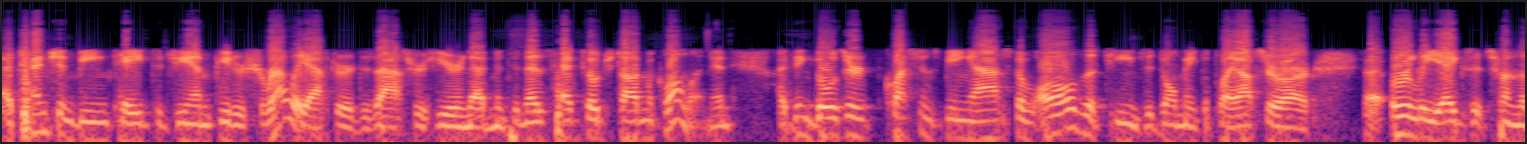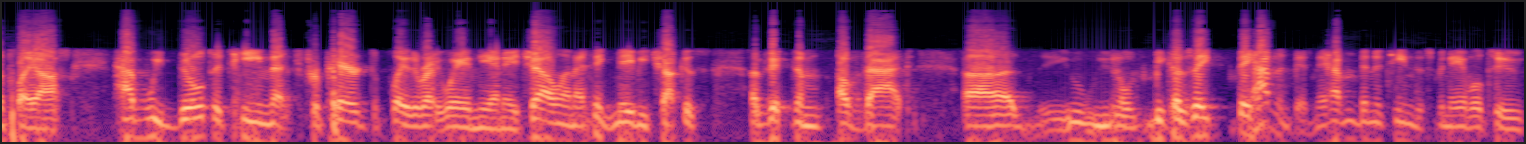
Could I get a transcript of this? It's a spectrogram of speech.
attention being paid to GM Peter Chiarelli after a disastrous year in Edmonton as head coach Todd McLellan. And I think those are questions being asked of all the teams that don't make the playoffs or are uh, early exits from the playoffs. Have we built a team that's prepared to play the right way in the NHL? And I think maybe Chuck is a victim of that. Uh, you, you know, because they they haven't been. They haven't been a team that's been able to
